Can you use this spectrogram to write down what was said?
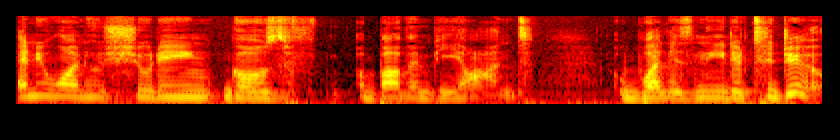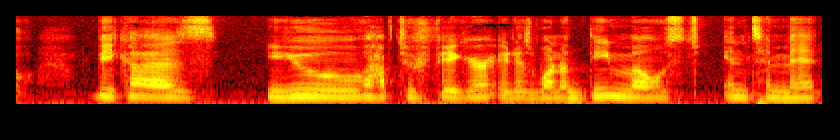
anyone who's shooting goes above and beyond what is needed to do because you have to figure it is one of the most intimate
